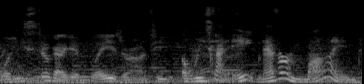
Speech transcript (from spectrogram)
Well, he's still got to get blaze rods. He oh, he's got eight. Never mind.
